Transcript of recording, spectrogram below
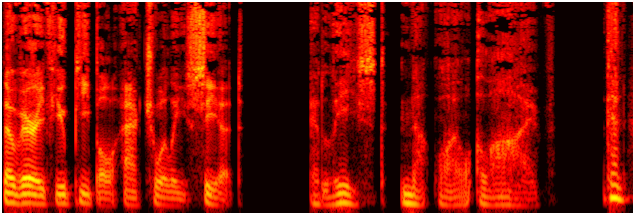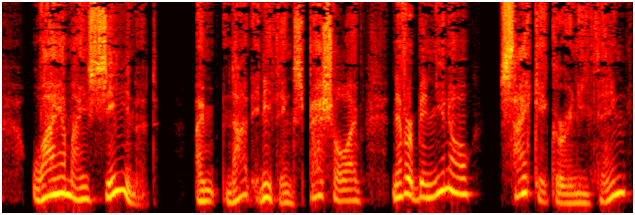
though very few people actually see it. At least not while alive. Then why am I seeing it? I'm not anything special. I've never been, you know, psychic or anything.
